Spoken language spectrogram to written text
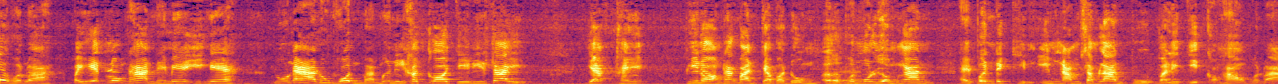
อเพิ่นว่า ไปเฮ็ดโรงท่านให้แม่อีกเนี่ย ดูหน้าลุงพ้นบัดมื้อนี้เขาก่อเจดีย์ไส้อยากให้พี่น้องทั้งบ้านจะประดงเออเพิ่นมาร่วมงาน ให้เพิ่นได้กินอิ่มหนำสำราญปูปริจิตของเฮาเพิ่นว่า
